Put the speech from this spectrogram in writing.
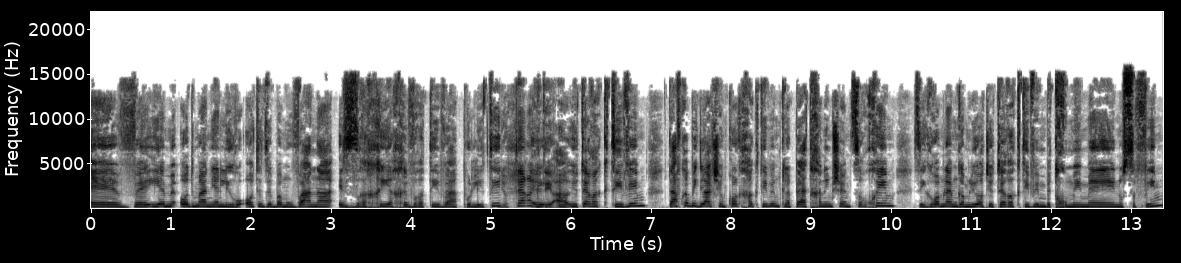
אה, ויהיה מאוד מעניין לראות את זה במובן האזרחי, החברתי והפוליטי. יותר אקטיביים. אה, יותר אקטיביים. דווקא בגלל שהם כל כך אקטיביים כלפי התכנים שהם צורכים, זה יגרום להם גם להיות יותר אקטיביים בתחומים אה, נוספים.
